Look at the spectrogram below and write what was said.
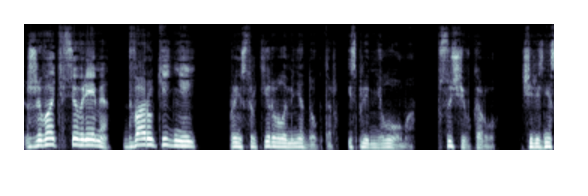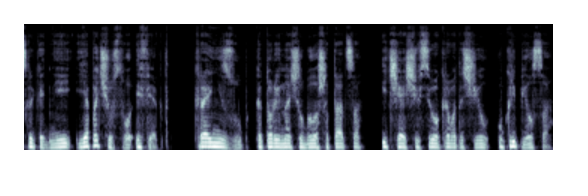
«Жевать все время, два руки дней», проинструктировала меня доктор из племени Луома, всучив кору. Через несколько дней я почувствовал эффект. Крайний зуб, который начал было шататься и чаще всего кровоточил, укрепился,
